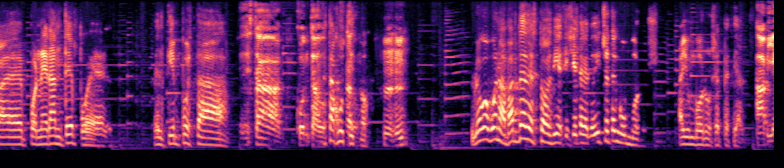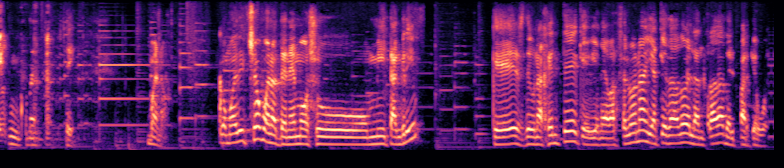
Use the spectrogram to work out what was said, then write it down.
eh, poner antes, pues el tiempo está, Está contado. está justito. Luego, bueno, aparte de estos 17 que te he dicho, tengo un bonus. Hay un bonus especial. Ah, bien. Sí. Bueno, como he dicho, bueno, tenemos un meet and que es de una gente que viene a Barcelona y ha quedado en la entrada del Parque Güell.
